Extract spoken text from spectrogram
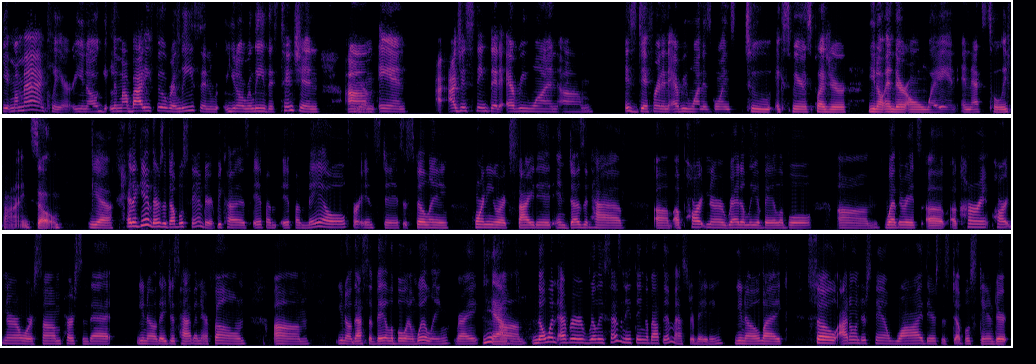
get my mind clear you know? Get, let my body feel release and you know relieve this tension. Um and I, I just think that everyone um is different and everyone is going to experience pleasure you know in their own way and, and that's totally fine. So Yeah. And again, there's a double standard because if a if a male, for instance, is feeling horny or excited and doesn't have um, a partner readily available, um, whether it's a, a current partner or some person that, you know, they just have in their phone, um, you know, that's available and willing, right? yeah um no one ever really says anything about them masturbating you know like so i don't understand why there's this double standard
